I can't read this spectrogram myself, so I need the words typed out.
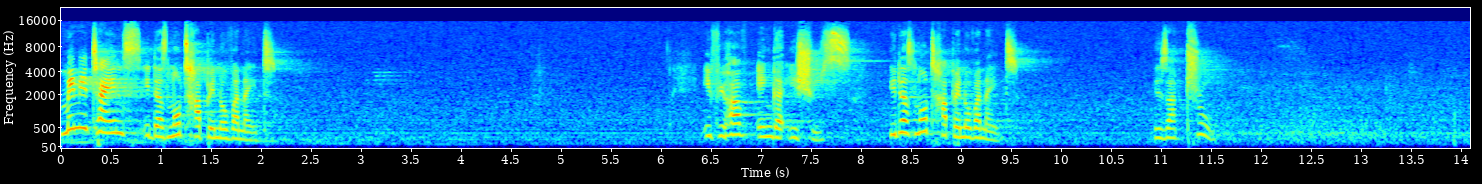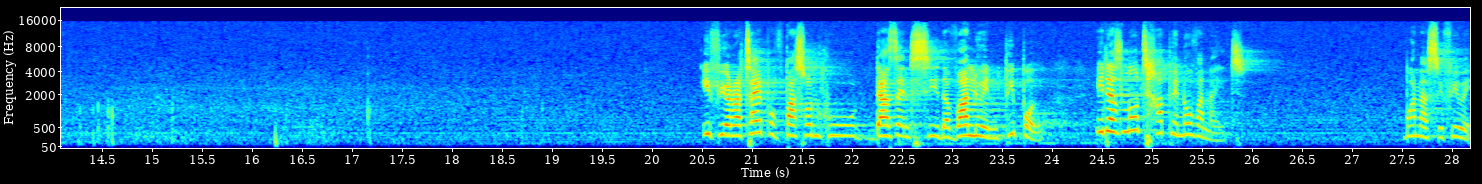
Many times it does not happen overnight. If you have anger issues, it does not happen overnight. Is that true? If you're a type of person who doesn't see the value in people, it does not happen overnight. Bwana asifiwe.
